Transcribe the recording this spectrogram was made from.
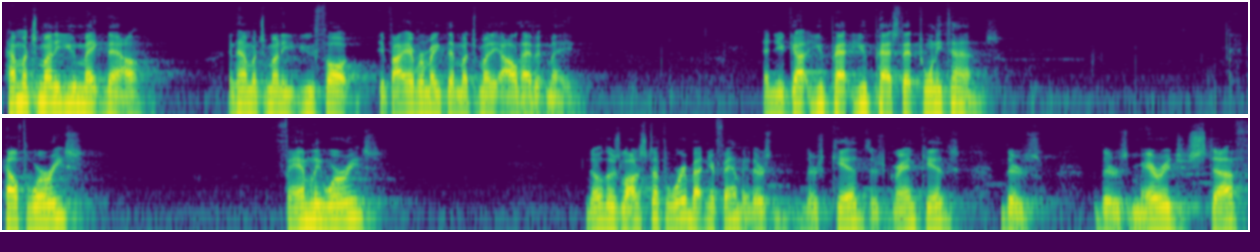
how much money you make now and how much money you thought if I ever make that much money, I'll have it made. And you got you, you passed that 20 times. Health worries, family worries. You know, there's a lot of stuff to worry about in your family. There's, there's kids, there's grandkids, there's, there's marriage stuff,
